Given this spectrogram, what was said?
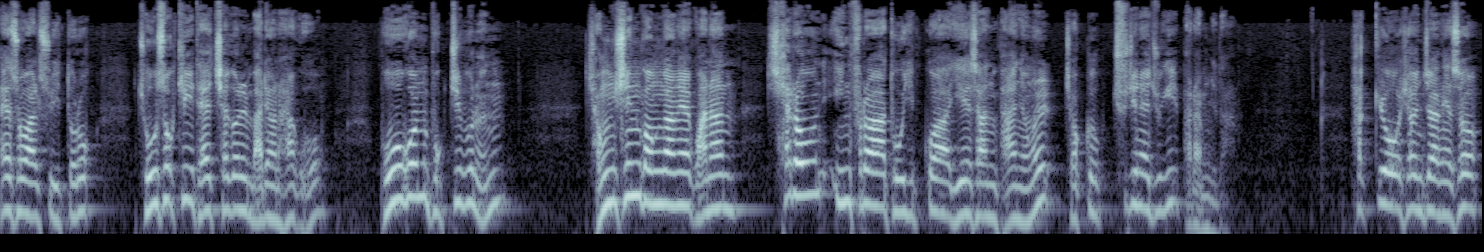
해소할 수 있도록 조속히 대책을 마련하고 보건복지부는 정신건강에 관한 새로운 인프라 도입과 예산 반영을 적극 추진해 주기 바랍니다. 학교 현장에서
